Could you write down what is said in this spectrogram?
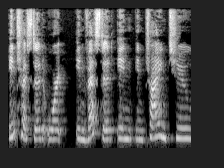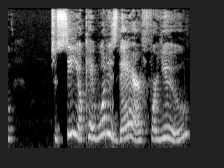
interested or invested in in trying to to see okay what is there for you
